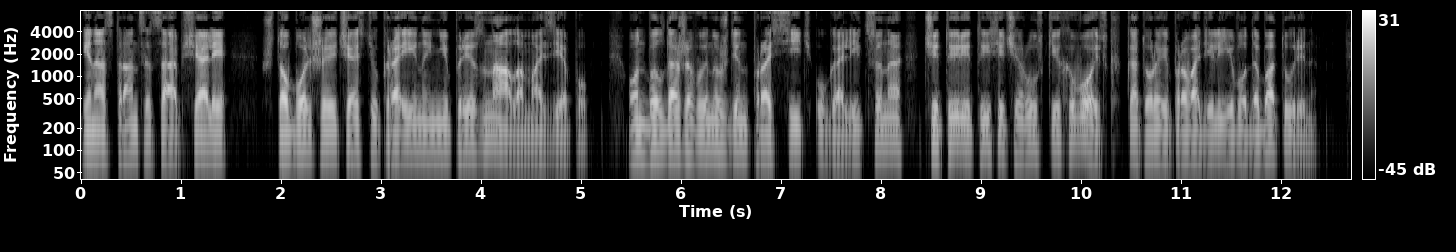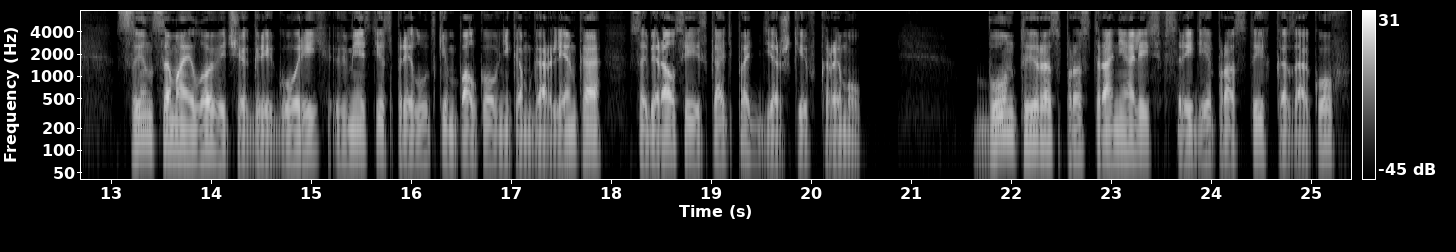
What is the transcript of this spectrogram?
Иностранцы сообщали, что большая часть Украины не признала Мазепу. Он был даже вынужден просить у Голицына четыре тысячи русских войск, которые проводили его до Батурина. Сын Самойловича Григорий вместе с прилуцким полковником Горленко собирался искать поддержки в Крыму. Бунты распространялись в среде простых казаков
